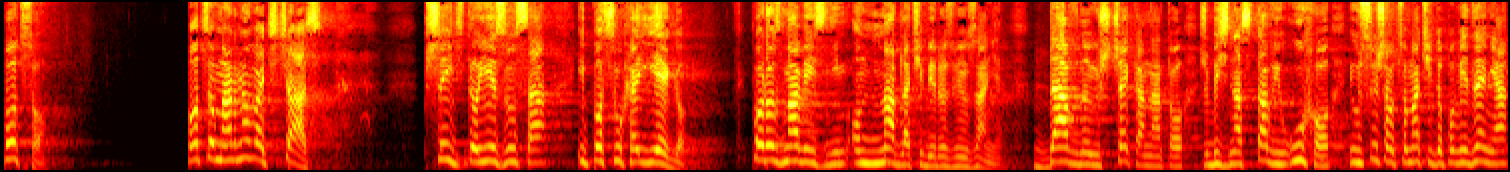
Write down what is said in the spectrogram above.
Po co? Po co marnować czas? Przyjdź do Jezusa i posłuchaj Jego. Porozmawiaj z Nim, On ma dla Ciebie rozwiązanie. Dawno już czeka na to, żebyś nastawił ucho i usłyszał, co ma Ci do powiedzenia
